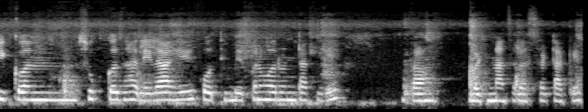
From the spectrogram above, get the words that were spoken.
चिकन सुक्क झालेलं आहे. कोथिंबीर पण वरून टाकली. आता मटणाचा रस्सा टाकेल.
